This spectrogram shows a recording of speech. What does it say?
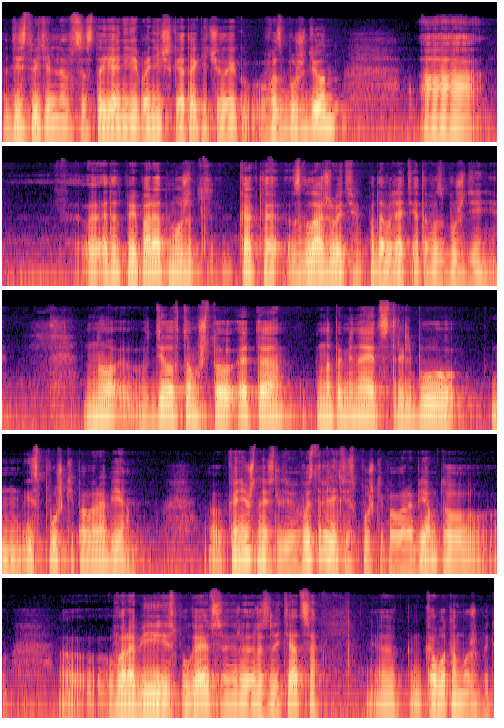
действительно в состоянии панической атаки человек возбужден, а этот препарат может как-то сглаживать, подавлять это возбуждение. Но дело в том, что это напоминает стрельбу из пушки по воробьям. Конечно, если выстрелить из пушки по воробьям, то э, воробьи испугаются разлетятся, э, кого-то, может быть,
